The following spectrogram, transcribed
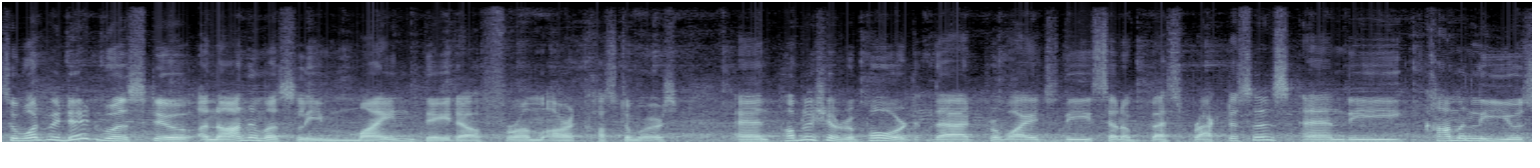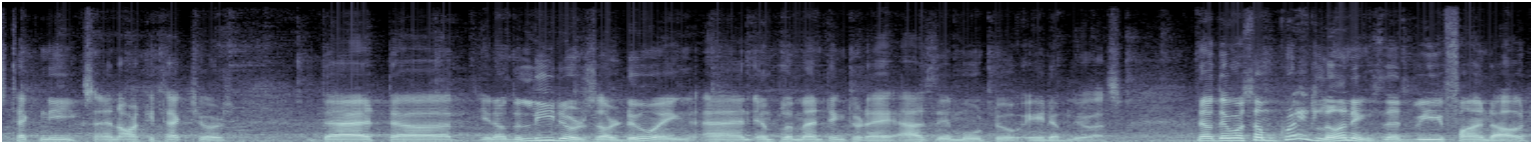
So what we did was to anonymously mine data from our customers and publish a report that provides the set of best practices and the commonly used techniques and architectures that uh, you know, the leaders are doing and implementing today as they move to AWS. Now there were some great learnings that we found out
